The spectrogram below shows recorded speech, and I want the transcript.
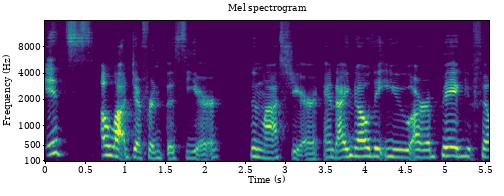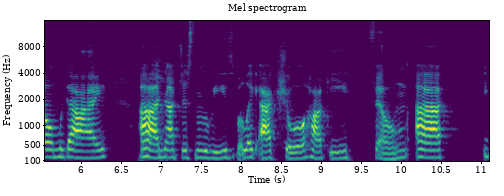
it's a lot different this year than last year. And I know that you are a big film guy, uh, not just movies, but like actual hockey film. Uh, do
